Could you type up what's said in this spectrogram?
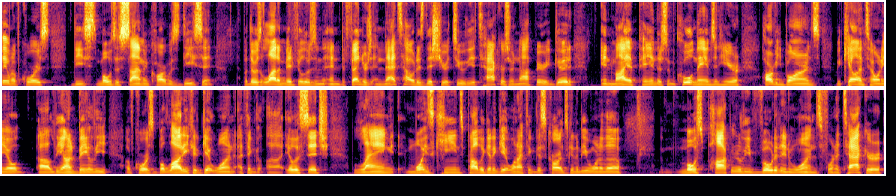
of course, the Moses Simon card was decent but there was a lot of midfielders and, and, defenders, and that's how it is this year too. The attackers are not very good in my opinion. There's some cool names in here. Harvey Barnes, Michail Antonio, uh, Leon Bailey. Of course, Bellotti could get one. I think uh, Ilicic, Lang, Moise Kean's probably going to get one. I think this card's going to be one of the most popularly voted in ones for an attacker.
